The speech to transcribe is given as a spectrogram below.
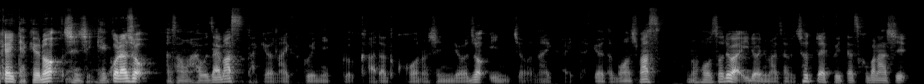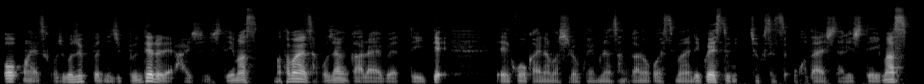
科医竹の心身健康ラジオ。皆さんおはようございます。竹内科クリニック、体と心の診療所、院長内科医竹と申します。この放送では医療にまつわるちょっと役に立つ小話を毎朝5時50分、20分程度で配信しています。また毎朝5時半からライブやっていて、えー、公開生収録や皆さんからのご質問やリクエストに直接お答えしたりしています。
